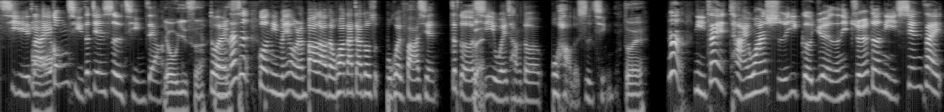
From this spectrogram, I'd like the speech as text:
起来攻起这件事情，這樣。有意思。有對，但是如果你没有人报道的话，大家都是不會發現這個對習以为常的不好的事情。对。你在台湾十一个月了，你觉得你现在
